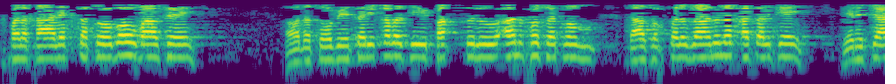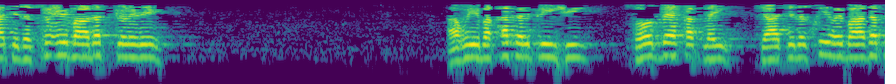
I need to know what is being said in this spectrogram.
خپل خالق ته توبه وباسئ او د توبې طریقه به چې فقتلو انفسکم تاسو خپل ځانونه قتل کړئ یعنې چا چې د څه عبادت کړی دی هغوی به قتل کړی شي څوک به یې قتلوي چا چې د څه عبادت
